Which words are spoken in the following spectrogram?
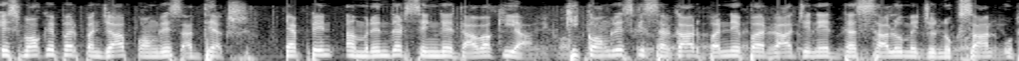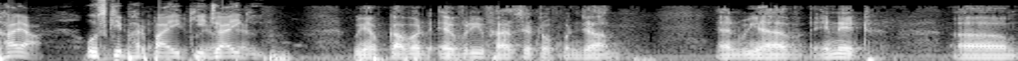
इस मौके पर पंजाब कांग्रेस अध्यक्ष कैप्टन अमरिंदर सिंह ने दावा किया कि कांग्रेस की सरकार बनने पर राज्य ने 10 सालों में जो नुकसान उठाया, उसकी भरपाई की जाएगी। Um,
